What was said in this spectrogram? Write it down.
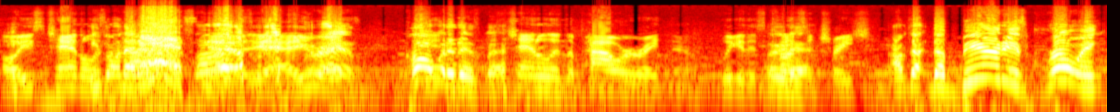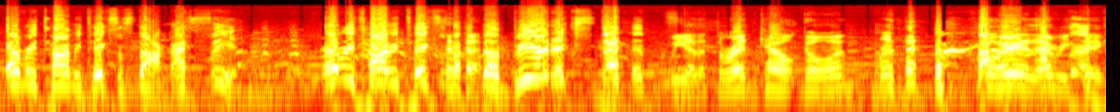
oh, he's channeling. he's the on that power. ass. All right? Yeah, yeah, you're right. Call it what it is, man. Channeling the power right now. Look at this Look at that. concentration. I'm the beard is growing every time he takes a stock. I see it. Every time he takes a stock, the beard extends. We got a thread count going for and everything.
